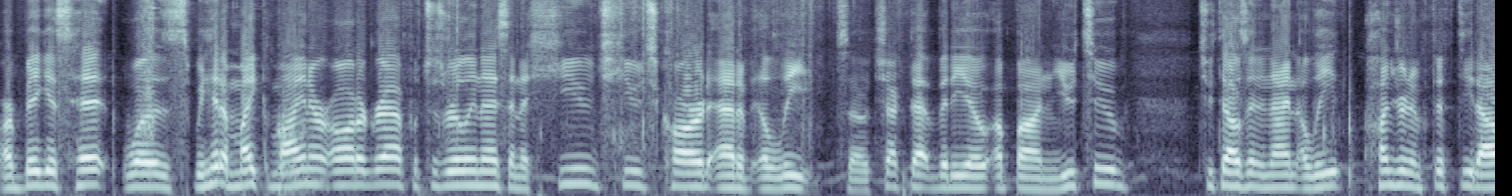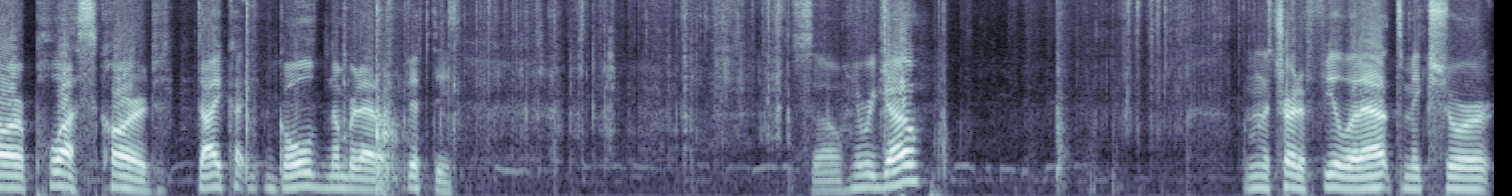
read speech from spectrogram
Our biggest hit was we hit a Mike Minor autograph, which was really nice, and a huge, huge card out of Elite. So check that video up on YouTube. 2009 Elite, $150 plus card. Die cut gold, numbered out of 50. So here we go. I'm going to try to feel it out to make sure,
